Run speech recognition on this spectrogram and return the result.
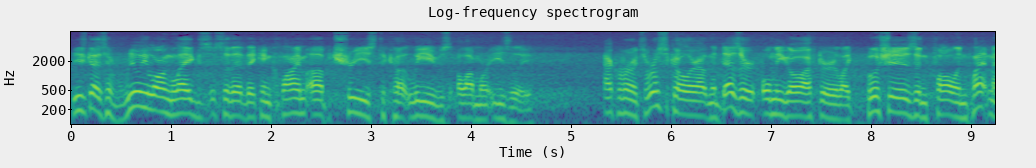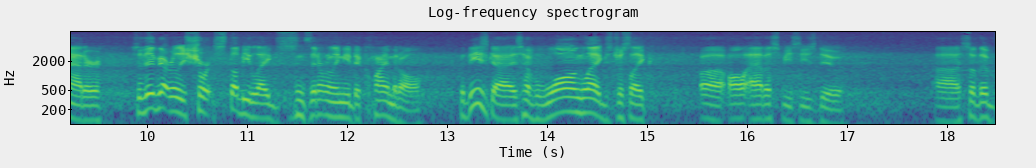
these guys have really long legs so that they can climb up trees to cut leaves a lot more easily. Acromyrmex versicolor out in the desert only go after like bushes and fallen plant matter, so they've got really short stubby legs since they don't really need to climb at all. But these guys have long legs just like uh, all Atta species do. Uh, so the,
